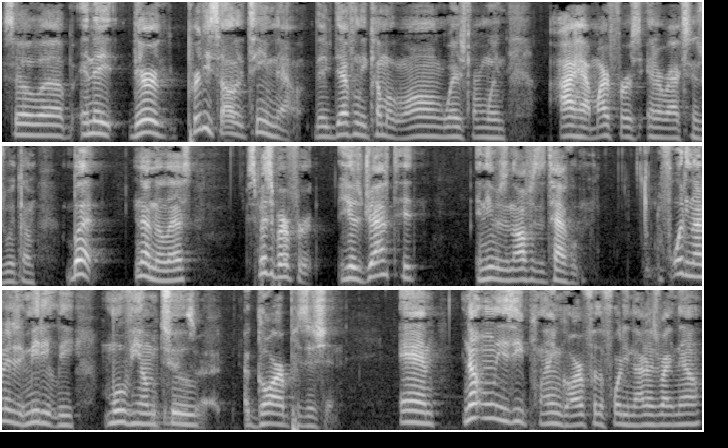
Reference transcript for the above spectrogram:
So uh, and they they're a pretty solid team now. They've definitely come a long ways from when I had my first interactions with them. But nonetheless, Spencer Burford, he was drafted and he was an offensive tackle. 49ers immediately move him to a guard position. And not only is he playing guard for the 49ers right now,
